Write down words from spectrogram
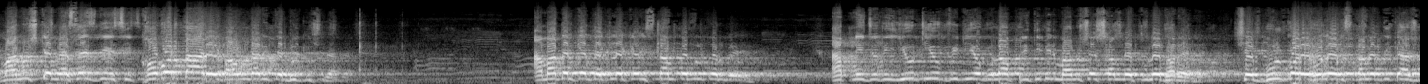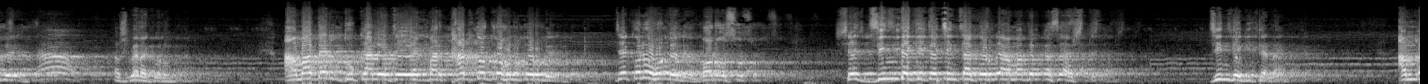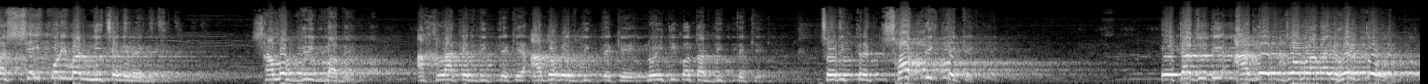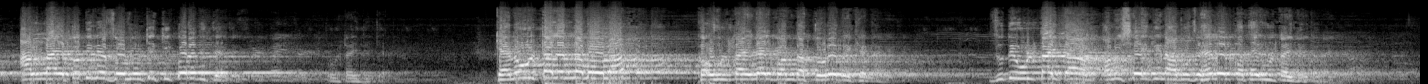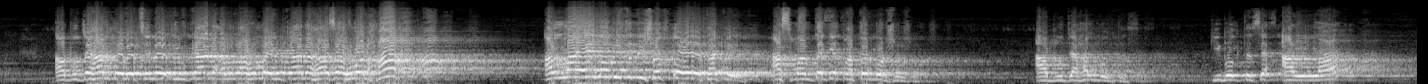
মানুষকে মেসেজ দিয়েছি, খবরদার, এই বাউন্ডারিতে ঢুকিস না। আমাদেরকে দেখলে কেউ ইসলাম কবুল করবে? আপনি যদি ইউটিউব ভিডিও গুলা পৃথিবীর মানুষের সামনে তুলে ধরেন, সে ভুল করে হলে ইসলামের দিকে আসবে? আসবে না কোনো। আমাদের দোকানে যে একবার খাদ্য গ্রহণ করবে যে কোনো হোটেলে, বড় ছোট, সে জিন্দেগিতে চিন্তা করবে, আমাদের কাছে আসতে। জিন্দেগিতে না। আমরা সেই পরিমাণ নিচে নেমে গেছি। সামগ্রিকভাবে, আখলাকের দিক থেকে, আদবের দিক থেকে, নৈতিকতার দিক থেকে, চরিত্রের সব দিক থেকে। এটা যদি আগের জমানায় হইতো, আল্লাহ এতদিনে জমিনকে কি করে দিতে উল্টাই দিতে কেন উল্টালেন না মৌলা ক উল্টাই নাই বন্দা তোরে দেখে না যদি উল্টাইতাম, আমি সেই দিন আবু জাহেলের কথাই উল্টাই দিতাম। আবু জাহাল বলেছিল ইমকান আল্লাহ ইমকান হাজা হুয়াল হক। আল্লাহ এই নবী যদি সত্য হয়ে থাকে, আসমান থেকে পাথর বর্ষণ আবু জাহাল বলতেছে, কি বলতেছে? আল্লাহ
